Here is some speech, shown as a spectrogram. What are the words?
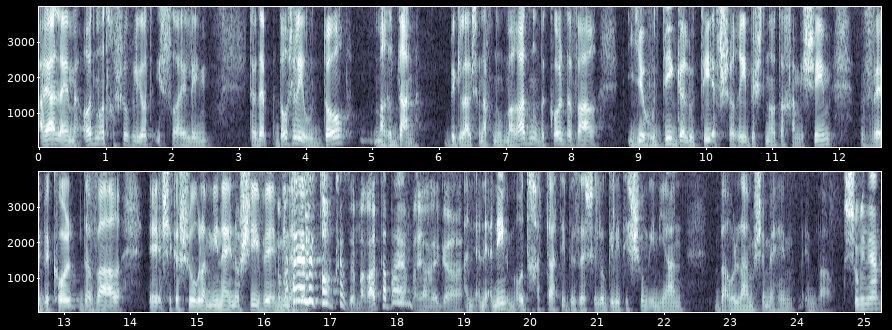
היה להם מאוד מאוד חשוב להיות ישראלים. אתה יודע, הדור שלי הוא דור מרדן, בגלל שאנחנו מרדנו בכל דבר יהודי גלותי אפשרי בשנות החמישים, ובכל דבר אה, שקשור למין האנושי ומין... אבל אתה ילד טוב כזה, מרדת בהם? היה רגע... אני, אני, אני מאוד חטאתי בזה שלא גיליתי שום עניין בעולם שמהם הם באו. שום עניין?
